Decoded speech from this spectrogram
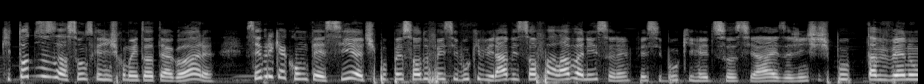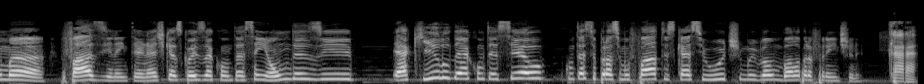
que todos os assuntos que a gente comentou até agora, sempre que acontecia, tipo, o pessoal do Facebook virava e só falava nisso, né? Facebook, redes sociais, a gente, tipo, tá vivendo uma fase na internet que as coisas acontecem em ondas e é aquilo, daí aconteceu, acontece o próximo fato, esquece o último e vamos bola pra frente, né? Cara,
